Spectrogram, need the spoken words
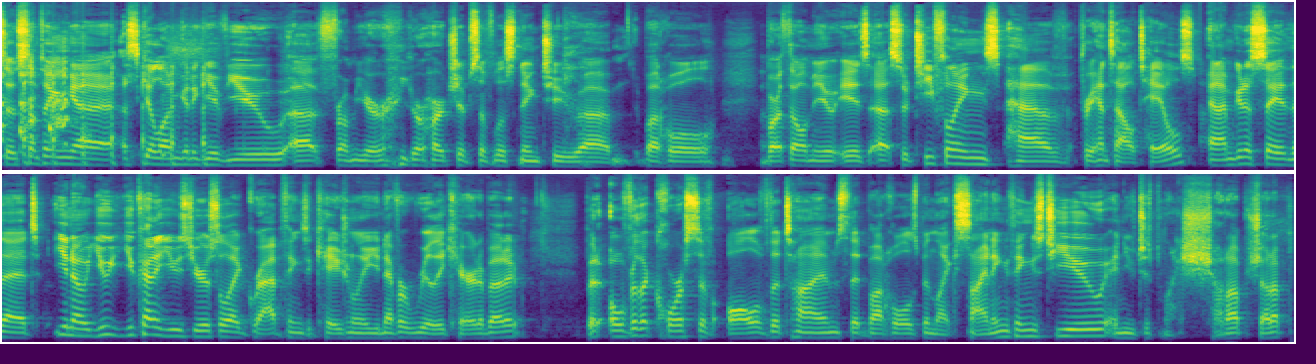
so something uh, a skill I'm going to give you uh, from your your hardships of listening to um, Butthole Bartholomew is uh, so tieflings have prehensile tails, and I'm going to say that you know you you kind of use yours to like grab things occasionally. You never really cared about it. But over the course of all of the times that Butthole's been like signing things to you, and you've just been like, shut up, shut up,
